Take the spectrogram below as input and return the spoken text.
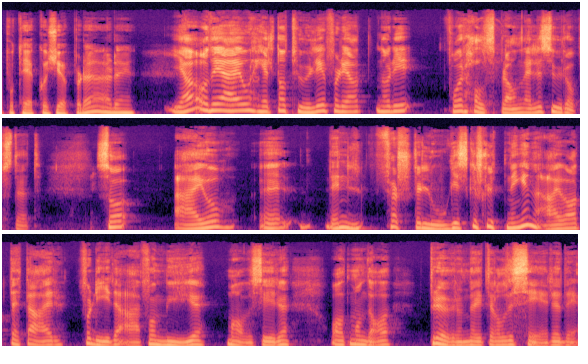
apotek og kjøper det. det Ja, og det er jo helt naturlig, fordi at når de får halsbrann eller sure oppstøt, så er jo den første logiske slutningen er jo at dette er fordi det er for mye mavesyre, og at man da prøver å nøytralisere det.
